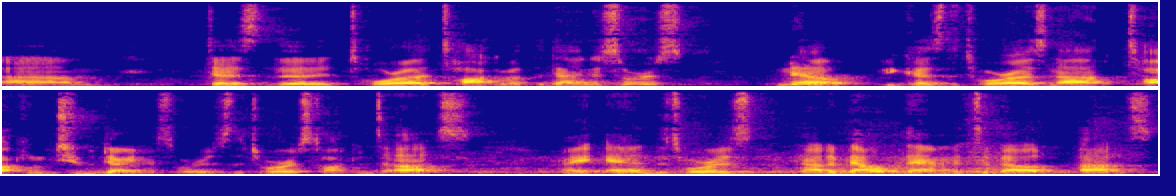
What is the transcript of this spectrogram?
Um, does the Torah talk about the dinosaurs? No, because the Torah is not talking to dinosaurs. The Torah is talking to us, right? And the Torah is not about them; it's about us.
